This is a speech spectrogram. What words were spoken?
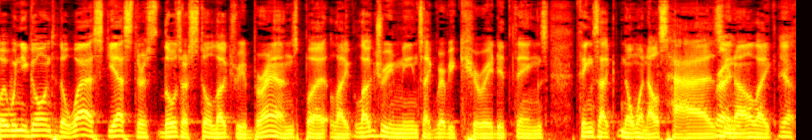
But when you go into the West, yes, there's those are still luxury brands, but like luxury means like very curated things, things like no one else has, you know, like. Yeah.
